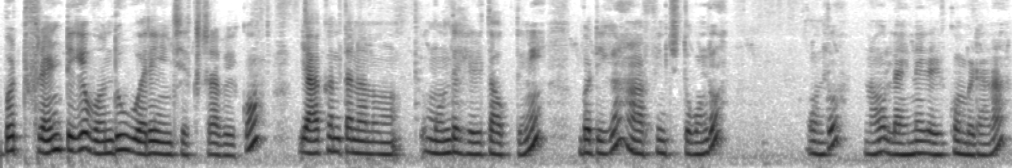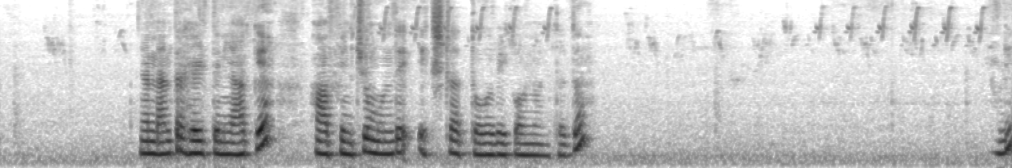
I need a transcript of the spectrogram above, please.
ಬಟ್ ಫ್ರಂಟಿಗೆ ಒಂದೂವರೆ ಇಂಚ್ ಎಕ್ಸ್ಟ್ರಾ ಬೇಕು. ಯಾಕಂತ ನಾನು ಮುಂದೆ ಹೇಳ್ತಾ ಹೋಗ್ತೀನಿ. ಬಟ್ ಈಗ ಹಾಫ್ ಇಂಚ್ ತೊಗೊಂಡು ಒಂದು ನಾವು ಲೈನಾಗಿ ಎಳ್ಕೊಂಬಿಡೋಣ. ನಾನು ನಂತರ ಹೇಳ್ತೀನಿ ಯಾಕೆ ಹಾಫ್ ಇಂಚು ಮುಂದೆ ಎಕ್ಸ್ಟ್ರಾ ತೊಗೋಬೇಕು ಅನ್ನೋವಂಥದ್ದು. ನೋಡಿ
